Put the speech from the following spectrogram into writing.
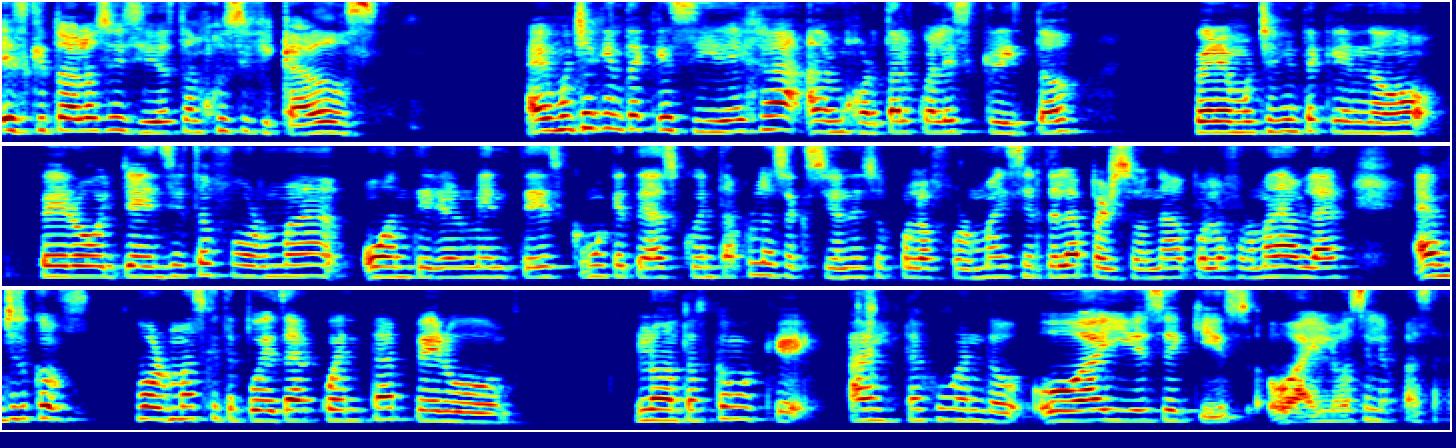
Es que todos los suicidios están justificados. Hay mucha gente que sí deja a lo mejor tal cual escrito, pero hay mucha gente que no, pero ya en cierta forma o anteriormente es como que te das cuenta por las acciones o por la forma de ser de la persona, o por la forma de hablar. Hay muchas formas que te puedes dar cuenta, pero lo notas como que, ay, está jugando, o ay, es X, o ay, luego se le pasa.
